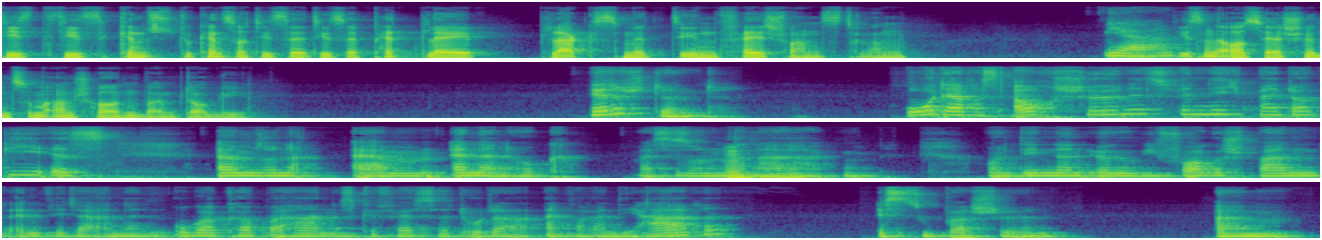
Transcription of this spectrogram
die, die, du kennst doch diese, diese Petplay-Plugs mit den Fellschwanz dran. Ja. Die sind auch sehr schön zum Anschauen beim Doggy. Ja, das stimmt. Oder was auch schön ist, finde ich, bei Doggy, ist ähm, so ein ähm, Anal-Hook. Weißt du, so ein mhm. Analhaken und den dann irgendwie vorgespannt, entweder an den Oberkörperhaaren ist gefesselt oder einfach an die Haare, ist super schön. Ähm,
